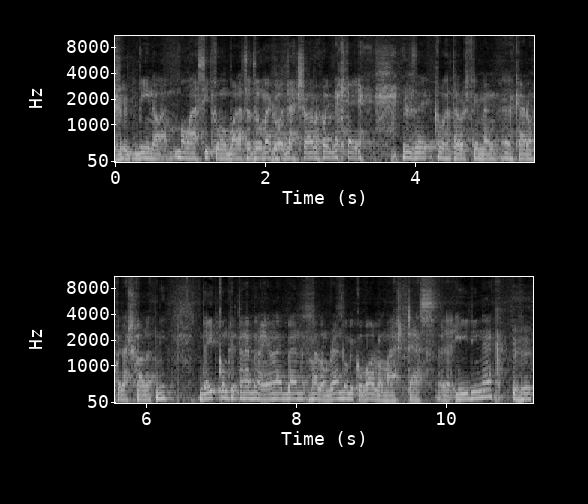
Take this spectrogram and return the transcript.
okay, béna, ma már szitkomokban látható megoldás arra, hogy ne kell ez egy korhatáros filmben káromkodás hallatni. De itt konkrétan ebben a jelenetben Marlon Brando, amikor vallomást tesz Edie-nek, uh-huh.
